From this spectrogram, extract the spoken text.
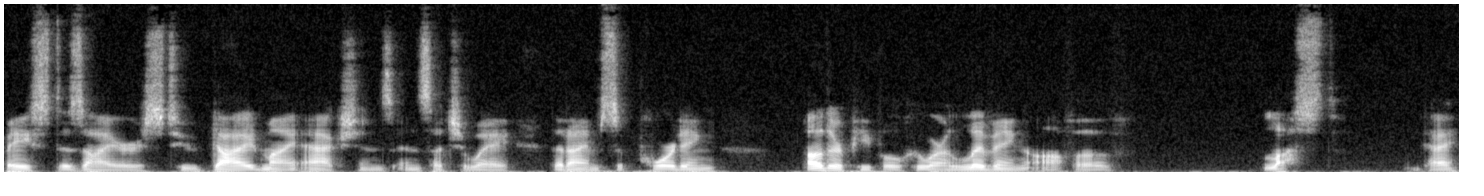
base desires to guide my actions in such a way that I am supporting other people who are living off of lust? Okay.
